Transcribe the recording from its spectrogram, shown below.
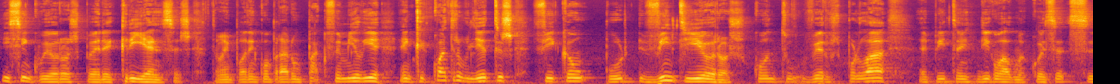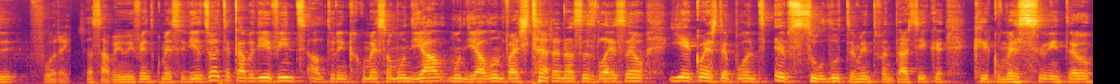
e 5 euros para crianças. Também podem comprar um pack família em que 4 bilhetes ficam por 20 euros. Conto ver-vos por lá, apitem, digam alguma coisa se forem. Já sabem, o evento começa dia 18, acaba dia 20, a altura em que começa o Mundial, Mundial onde vai estar a nossa seleção e é com esta ponte absolutamente fantástica que começo então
